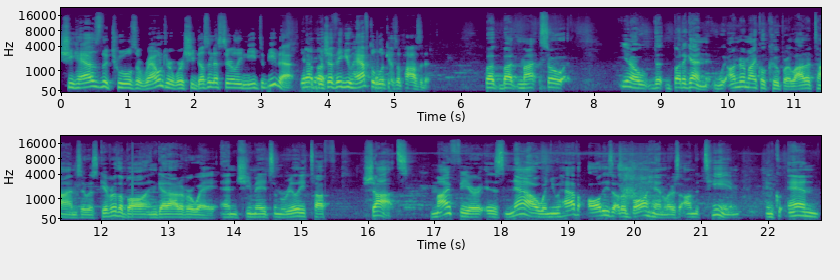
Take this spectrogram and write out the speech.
she has the tools around her where she doesn't necessarily need to be that. Yeah, but, which I think you have to look as a positive. But but my so you know, the, but again, under Michael Cooper, a lot of times it was give her the ball and get out of her way, and she made some really tough shots. My fear is now when you have all these other ball handlers on the team and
